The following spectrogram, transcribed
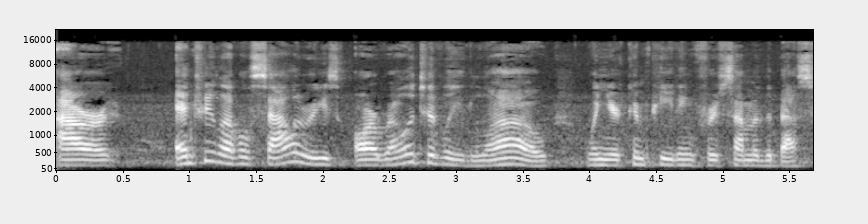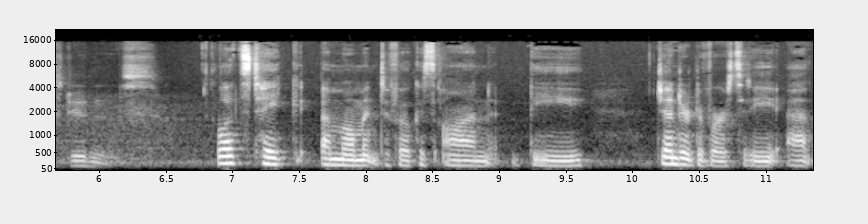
our entry level salaries are relatively low when you're competing for some of the best students. Let's take a moment to focus on the gender diversity at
